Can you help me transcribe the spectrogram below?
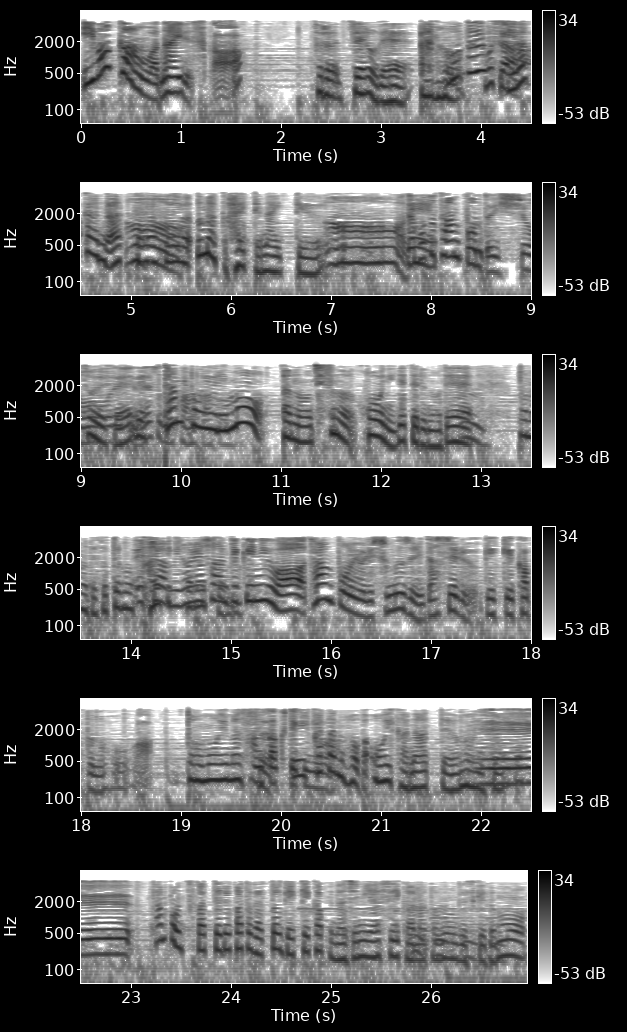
違和感はないですか？それはゼロで、あの、もし違和感があったら、うんそれはうまく入ってないっていう。ああ、で、でほんとタンポンと一緒そうですね。ですね。でその感覚タンポンよりも、あの、膣の方に出てるので、うんなのでとてもえ、快じゃあ、み適かなとのりさん的には、タンポンよりスムーズに出せる月経カップの方が。と思います。感覚的にはっていう方の方が多いかなって思うんですよね。へタンポン使ってる方だと月経カップ馴染みやすいかなと思うんですけども、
